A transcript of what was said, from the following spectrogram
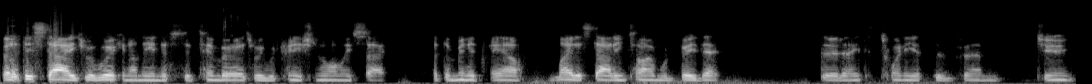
But at this stage, we're working on the end of September as we would finish normally. So at the minute, our latest starting time would be that 13th, 20th of um, June.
